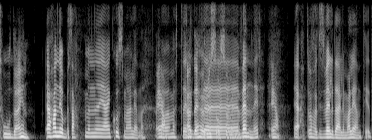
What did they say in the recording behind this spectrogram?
to døgn. Ja, han jobbet, da. Men jeg koste meg alene. Ja. Og møtte Ja, litt også eh, venner. Ja. Ja, det var faktisk veldig deilig med alenetid.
